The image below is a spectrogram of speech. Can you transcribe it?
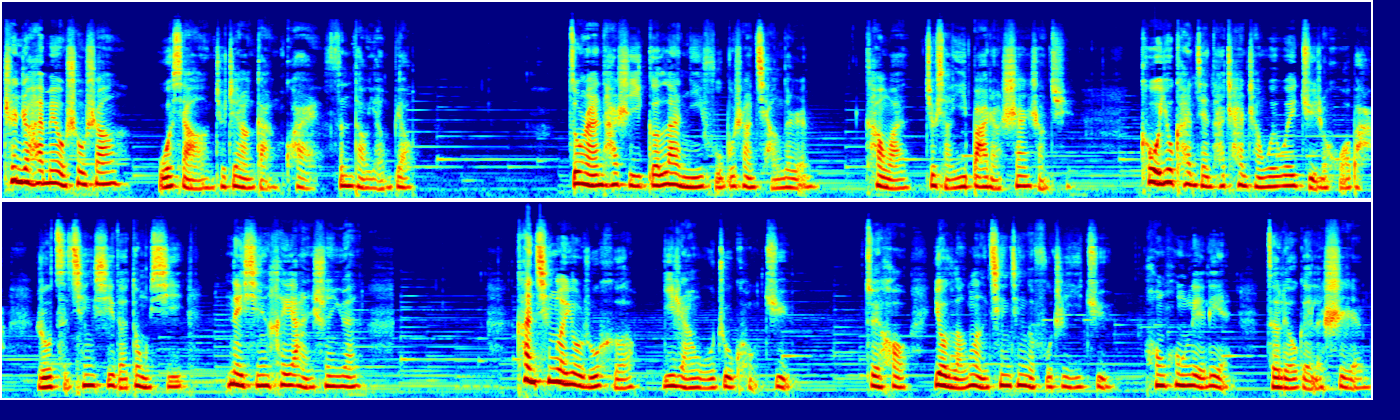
趁着还没有受伤，我想就这样赶快分道扬镳。纵然他是一个烂泥扶不上墙的人，看完就想一巴掌扇上去，可我又看见他颤颤巍巍举着火把，如此清晰的洞悉内心黑暗深渊。看清了又如何？依然无助恐惧。最后又冷冷清清的付之一句，轰轰烈烈，则留给了世人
